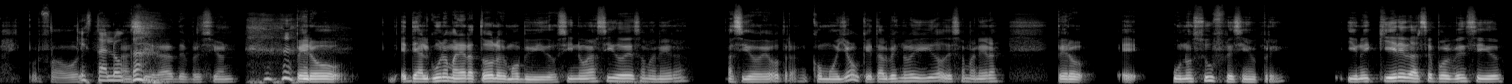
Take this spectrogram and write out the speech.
ay, por favor, Está loca. ansiedad, depresión, pero de alguna manera todos lo hemos vivido. Si no ha sido de esa manera, ha sido de otra, como yo, que tal vez no he vivido de esa manera, pero eh, uno sufre siempre y uno quiere darse por vencido,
